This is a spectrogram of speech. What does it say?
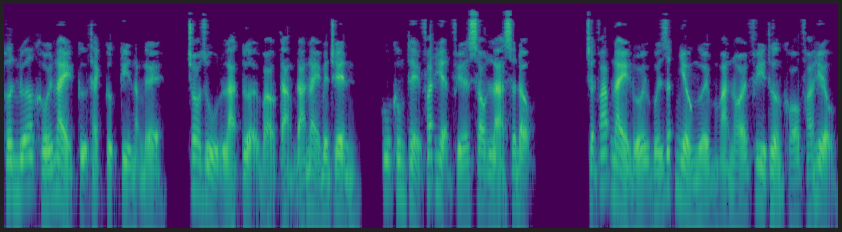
hơn nữa khối này cự thạch cực kỳ nặng nề, cho dù là tựa vào tảng đá này bên trên, cũng không thể phát hiện phía sau là sơn động. Trận pháp này đối với rất nhiều người mà nói phi thường khó phá hiểu,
